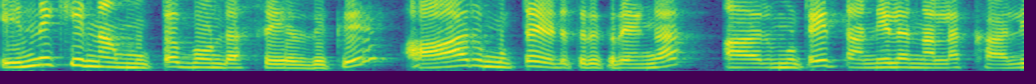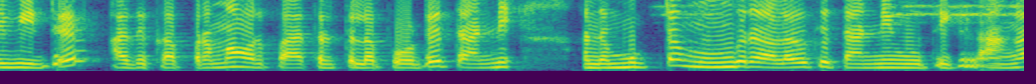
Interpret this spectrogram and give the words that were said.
இன்னைக்கு நான் முட்டை போண்டா செய்யறதுக்கு ஆறு முட்டை எடுத்துருக்குறேங்க. ஆறு முட்டையை தண்ணியில நல்லா கழுவிட்டு அதுக்கப்புறமா ஒரு பாத்திரத்துல போட்டு தண்ணி அந்த முட்டை முங்குற அளவுக்கு தண்ணி ஊத்திக்கலாங்க.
